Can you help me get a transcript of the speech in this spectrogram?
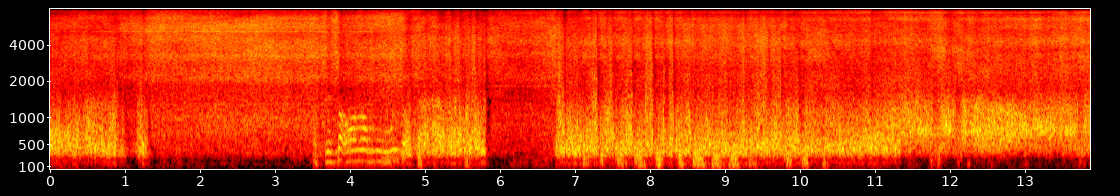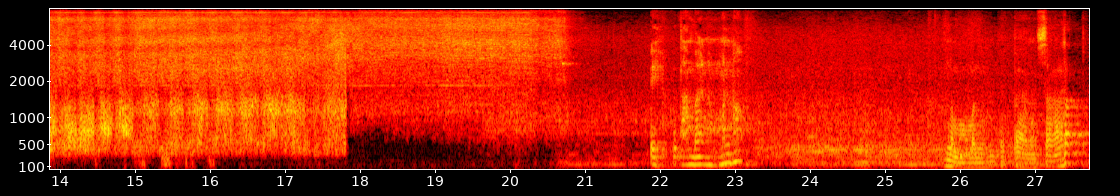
susah ngono kuwi itu tambah nemen no? Nemen bangsat.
